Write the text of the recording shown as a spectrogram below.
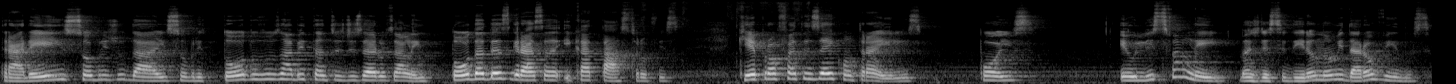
Trarei sobre Judá e sobre todos os habitantes de Jerusalém toda a desgraça e catástrofes que profetizei contra eles, pois eu lhes falei, mas decidiram não me dar ouvidos.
